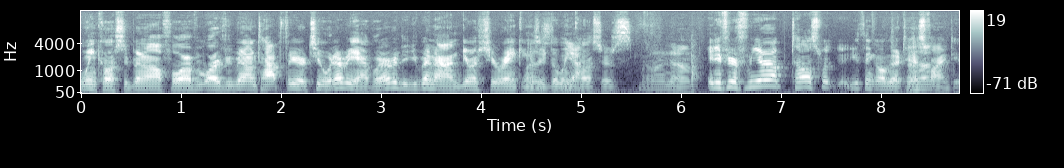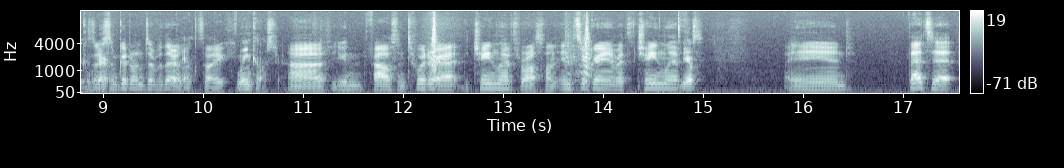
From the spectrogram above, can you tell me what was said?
wing coasters. You've been on all four of them, or if you've been on top three or two, whatever you have, whatever you've been on, give us your rankings of the wing yeah. coasters. I don't know. And if you're from Europe, tell us what you think over there too. That's Uh-huh. fine too. 'Cause there's some good ones over there. It Yeah. looks like. Wing coaster. Uh, you can follow us on Twitter at the Chain Lift. We're also on Instagram at the Chain Lift. Yep. And that's it.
